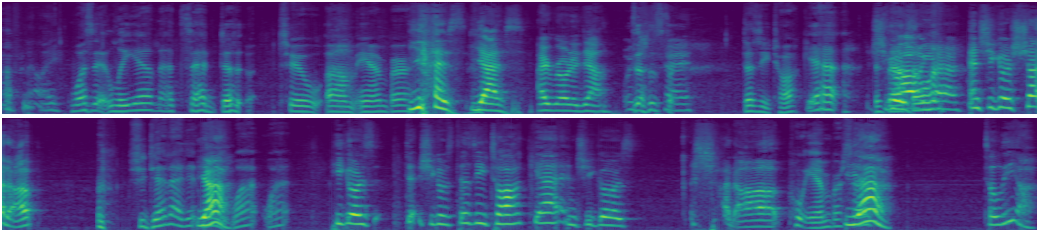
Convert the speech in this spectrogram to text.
Definitely. Was it Leah that said to, to um, Amber? Yes, yes. I wrote it down. What did she Does- say? Does he talk yet? Is She that goes, the Oh, one? yeah. and she goes, "Shut up." She did. I didn't. Yeah. wait, What? What? He goes, D- she goes, "Does he talk yet?" And she goes, "Shut up." Who Amber said? Yeah, to Leah.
